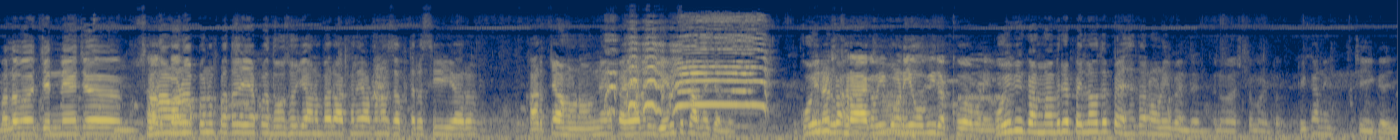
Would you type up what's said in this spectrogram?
ਮਤਲਬ ਜਿੰਨੇ ਚ ਹੁਣ ਸਰਦਾ ਹੁਣ ਆਪਾਂ ਨੂੰ ਪਤਾ ਜੇ ਆਪਾਂ 200 ਜਾਨਵਰ ਰੱਖ ਲਿਆ ਆਪਣਾ 70 80 ਹਜ਼ਾਰ ਖਰਚਾ ਹੋਣਾ ਉਹਨੇ ਪੈਸੇ ਆਪਣੀ ਜੇਬ 'ਚ ਪਾ ਕੇ ਚੱਲੋ। ਕੋਈ ਇਹਨਾਂ ਵੀ ਨੂੰ ਕੰਮ- ਖਰਾਕ ਵੀ ਪਾਉਣੀ ਆ, ਉਹ ਵੀ ਰੱਖੋ ਆਪਣੇ। ਕੋਈ ਵੀ ਕੰਮ ਆ ਵੀਰੇ ਪਹਿਲਾਂ ਉਹਦੇ ਪੈਸੇ ਤਾਂ ਲਾਉਣੇ ਹੀ ਪੈਂਦੇ ਨੇ। ਇਨਵੈਸਟਮੈਂਟ ਠੀਕ ਆ ਨਹੀਂ? ਠੀਕ ਹੈ ਜੀ।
